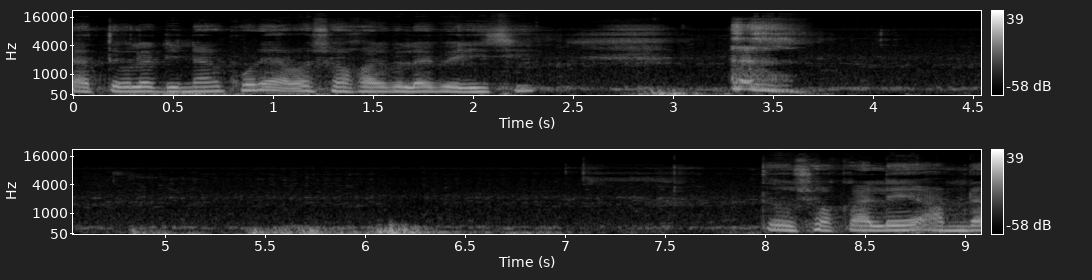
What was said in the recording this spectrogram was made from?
রাত্রেবেলা ডিনার করে আবার সকালবেলায় বেরিয়েছি। তো সকালে আমরা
